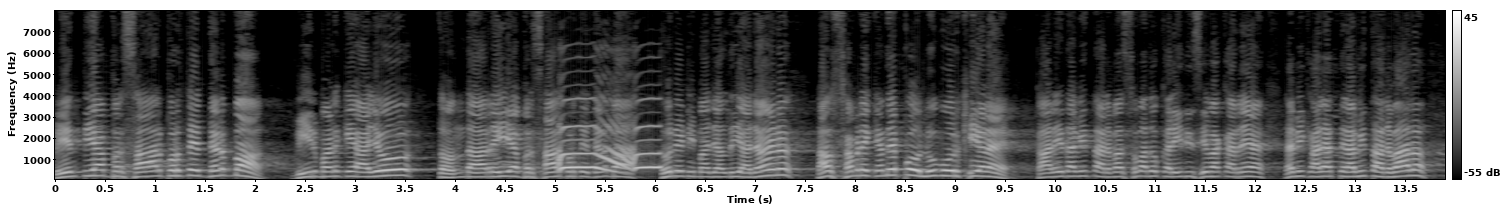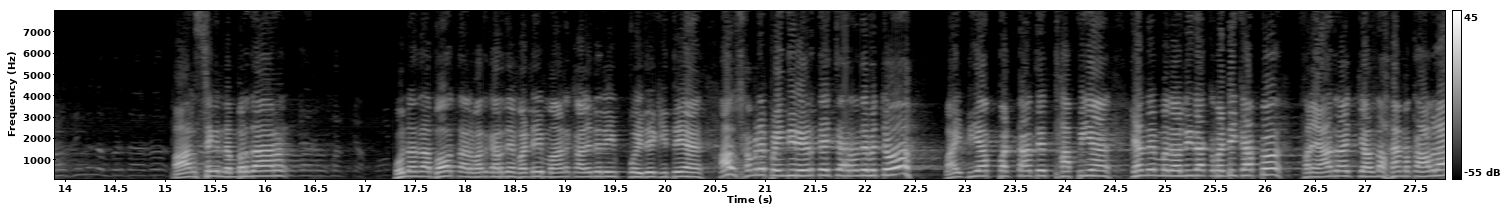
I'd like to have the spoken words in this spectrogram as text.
ਬੇਨਤੀ ਆ ਬਰਸਾਲਪੁਰ ਤੇ ਦਿੜਬਾ। ਵੀਰ ਬਣ ਕੇ ਆਇਓ ਧੁੰਦ ਆ ਰਹੀ ਹੈ ਬਰਸਾਲਪੁਰ ਤੇ ਦਿੜਬਾ। ਦੋਨੇ ਟੀਮਾਂ ਜਲਦੀ ਆ ਜਾਣ। ਤਾਂ ਸਾਹਮਣੇ ਕਹਿੰਦੇ ਭੋਲੂ ਮੂਰਖੀ ਵਾਲਾ। ਕਾਲੇ ਦਾ ਵੀ ਧੰਨਵਾਦ ਸਵੇਰ ਤੋਂ ਕਲੀ ਦੀ ਸੇਵਾ ਕਰ ਰਿਹਾ ਹੈ ਲੈ ਵੀ ਕਾਲਿਆ ਤੇਰਾ ਵੀ ਧੰਨਵਾਦ ਪਾਰ ਸਿੰਘ ਨੰਬਰਦਾਰ ਉਹਨਾਂ ਦਾ ਬਹੁਤ ਧੰਨਵਾਦ ਕਰਦੇ ਹਾਂ। ਵੱਡੇ ਮਾਣ ਕਾਲੇ ਦੇ ਲਈ ਪੁੱਜਦੇ ਕੀਤੇ ਆ ਆਹ ਸਾਹਮਣੇ ਪੈਂਦੀ ਰੇਡ ਤੇ ਚਾਰਾਂ ਦੇ ਵਿੱਚੋਂ ਵੱਜਦੀਆਂ ਪੱਟਾਂ ਤੇ ਥਾਪੀਆਂ ਕਹਿੰਦੇ ਮਨੌਲੀ ਦਾ ਕਬੱਡੀ ਕੱਪ ਫਰਿਆਦ ਨਾਲ ਚੱਲਦਾ ਹੋਇਆ ਮੁਕਾਬਲਾ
